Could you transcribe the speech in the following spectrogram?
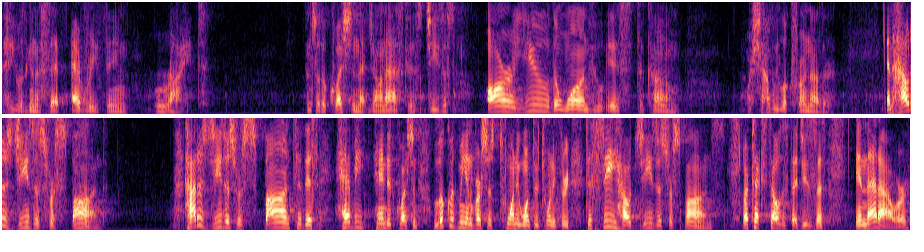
that he was going to set everything right. And so the question that John asks is Jesus, are you the one who is to come? Or shall we look for another? And how does Jesus respond? How does Jesus respond to this heavy handed question? Look with me in verses 21 through 23 to see how Jesus responds. Our text tells us that Jesus says, In that hour,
